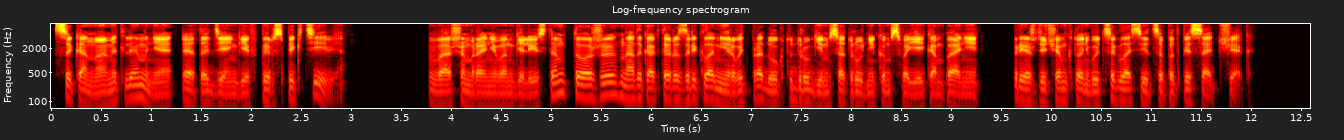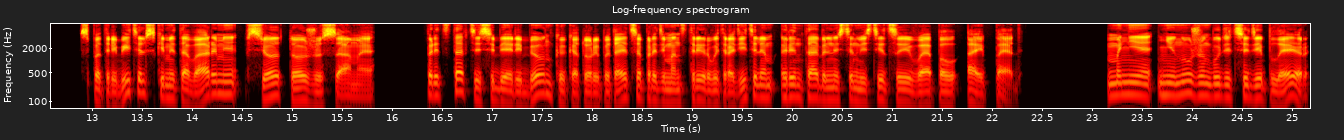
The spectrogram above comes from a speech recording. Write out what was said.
сэкономит ли мне это деньги в перспективе. Вашим ранневангелистам тоже надо как-то разрекламировать продукт другим сотрудникам своей компании, прежде чем кто-нибудь согласится подписать чек. С потребительскими товарами все то же самое. Представьте себе ребенка, который пытается продемонстрировать родителям рентабельность инвестиций в Apple iPad. Мне не нужен будет CD-плеер,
